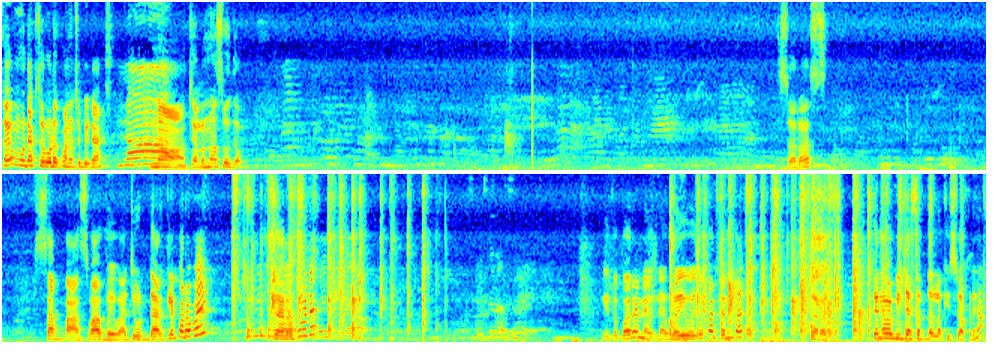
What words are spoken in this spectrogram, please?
કયો મૂળાક્ષર ઓળખવાનો છે બેટા? ન. ચલો ન શોધો. સરસ. શાબાશ વાહ ભાઈ વાહ જોરદાર. ક્લેપ કરો ભાઈ. સરસ બેટા. એ તો કરે ને રહ્યું હોય તો કરશે ને પાછું. સરસ. ચાલો હવે બીજા શબ્દ લખીશું આપણે હા?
